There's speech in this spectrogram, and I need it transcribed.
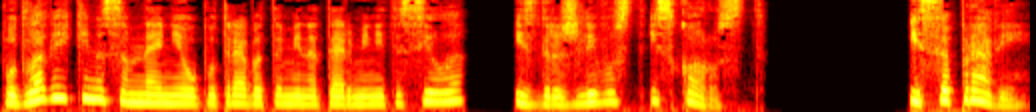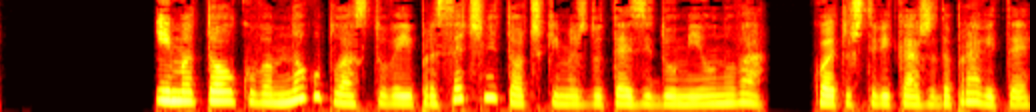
подлагайки на съмнение употребата ми на термините сила, издръжливост и скорост. И са прави. Има толкова много пластове и пресечни точки между тези думи и онова, което ще ви кажа да правите,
